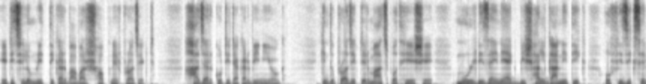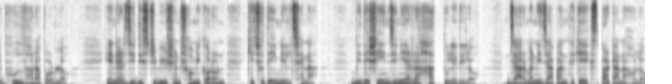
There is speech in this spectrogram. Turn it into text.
এটি ছিল মৃত্তিকার বাবার স্বপ্নের প্রজেক্ট, হাজার কোটি টাকার বিনিয়োগ। কিন্তু প্রজেক্টের মাঝপথে এসে মূল ডিজাইনে এক বিশাল গাণিতিক ও ফিজিক্সের ভুল ধরা পড়ল। এনার্জি ডিস্ট্রিবিউশন সমীকরণ কিছুতেই মিলছে না। বিদেশি ইঞ্জিনিয়াররা হাত তুলে দিল। জার্মানি, জাপান থেকে এক্সপার্ট আনা হলো,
